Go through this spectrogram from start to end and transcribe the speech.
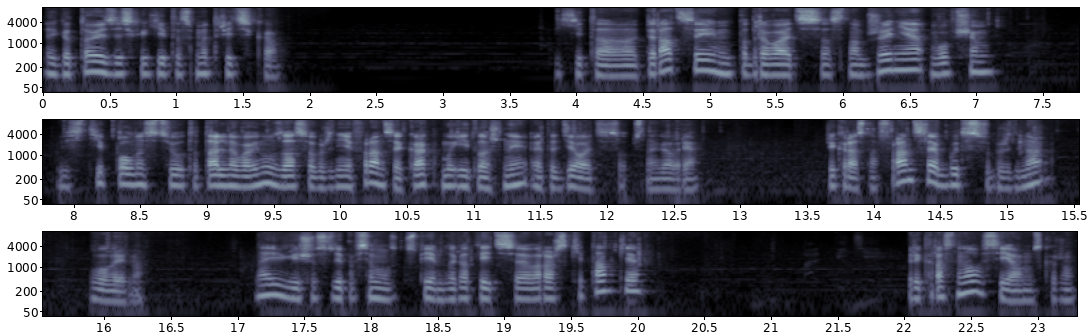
И готовить здесь какие-то, смотрите-ка, какие-то операции, подрывать снабжение. В общем, вести полностью тотальную войну за освобождение Франции, как мы и должны это делать, собственно говоря. Прекрасно. Франция будет освобождена вовремя. На юге еще, судя по всему, успеем заготлить вражеские танки. Прекрасные новости, я вам скажу.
